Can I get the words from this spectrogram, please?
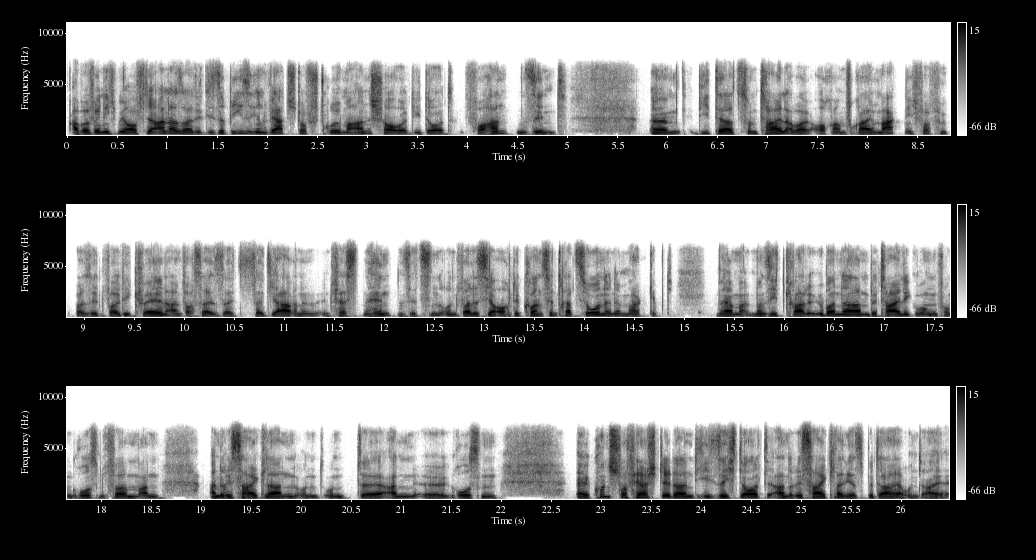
Aber wenn ich mir auf der anderen Seite diese riesigen Wertstoffströme anschaue, die dort vorhanden sind, ähm, die da zum Teil aber auch am freien Markt nicht verfügbar sind, weil die Quellen einfach seit, seit, seit Jahren in, festen Händen sitzen und weil es ja auch eine Konzentration in dem Markt gibt. Ja, man, man, sieht gerade Übernahmen, Beteiligungen von großen Firmen an, an Recyclern und, und äh, an äh, großen Kunststoffherstellern, die sich dort an Recyclern jetzt und, äh,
